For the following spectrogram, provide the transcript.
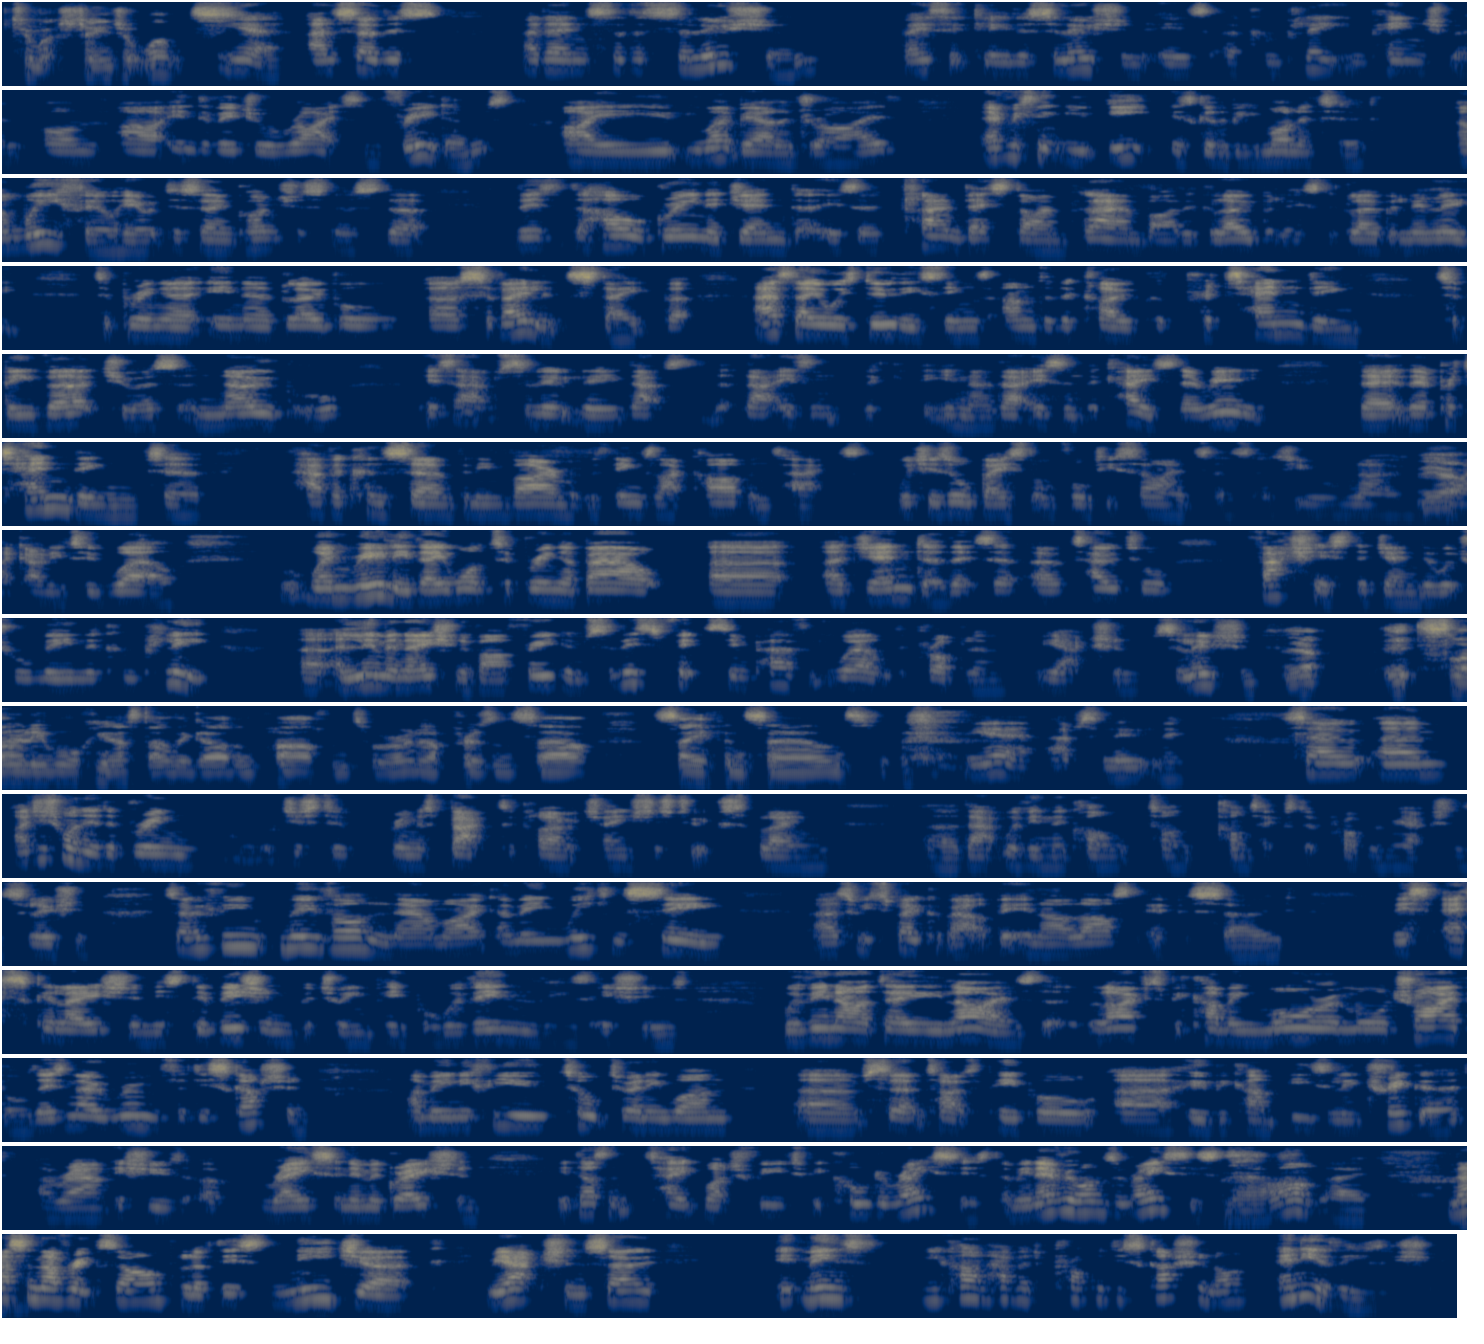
too much change at once. Yeah, and so this, and then so the solution, basically, the solution is a complete impingement on our individual rights and freedoms. I.e., you, you won't be able to drive. Everything you eat is going to be monitored, and we feel here at Discern Consciousness that this the whole green agenda is a clandestine plan by the globalists, the global elite, to bring a, in a global uh, surveillance state. But as they always do these things under the cloak of pretending to be virtuous and noble, it's absolutely that's that isn't the you know that isn't the case. They're really they're they're pretending to have a concern for the environment with things like carbon tax, which is all based on faulty science, as as you all know, Yeah. like only too well. When really they want to bring about uh, agenda that's a, a total fascist agenda, which will mean the complete uh, elimination of our freedoms. So this fits in perfectly well with the problem reaction solution. It's slowly walking us down the garden path until we're in our prison cell, safe and sound. Yeah, absolutely. So um, I just wanted to bring, just to bring us back to climate change, just to explain uh, that within the con- ton- context of problem reaction solution. So if we move on now, Mike, I mean we can see, as we spoke about a bit in our last episode, this escalation, this division between people within these issues, within our daily lives, that life's becoming more and more tribal. There's no room for discussion. I mean, if you talk to anyone um, certain types of people uh, who become easily triggered around issues of race and immigration, it doesn't take much for you to be called a racist. I mean, everyone's a racist now, aren't they? And that's another example of this knee jerk reaction. So it means you can't have a proper discussion on any of these issues.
